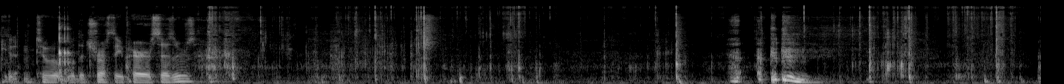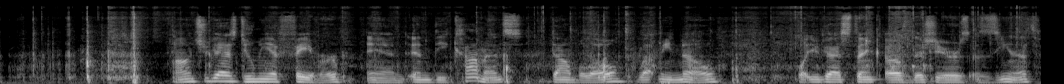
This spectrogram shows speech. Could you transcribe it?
Get into it with a trusty pair of scissors. Why don't you guys do me a favor and in the comments down below, let me know what you guys think of this year's Zenith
